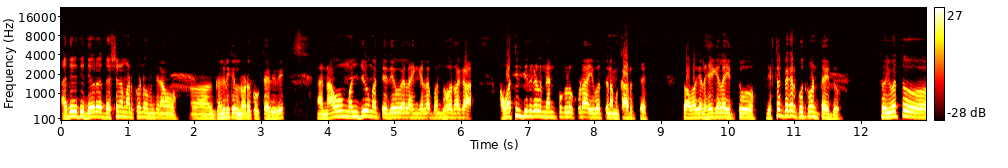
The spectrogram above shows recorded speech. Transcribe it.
ಅದೇ ರೀತಿ ದೇವರ ದರ್ಶನ ಮಾಡ್ಕೊಂಡು ಮುಂದೆ ನಾವು ಗಂಗಡಿಕಲ್ಲಿ ನೋಡಕ್ ಹೋಗ್ತಾ ಇದೀವಿ. ನಾವು, ಮಂಜು ಮತ್ತೆ ದೇವು ಎಲ್ಲ ಹಿಂಗೆಲ್ಲ ಬಂದು ಹೋದಾಗ ಅವತ್ತಿನ ದಿನಗಳ ನೆನಪುಗಳು ಕೂಡ ಇವತ್ತು ನಮ್ಗೆ ಕಾಡುತ್ತೆ. ಸೊ ಅವಾಗೆಲ್ಲ ಹೇಗೆಲ್ಲ ಇತ್ತು ಎಷ್ಟೊತ್ತು ಬೇಕಾದ್ರೆ ಕೂತ್ಕೊಳ್ತಾ ಇದ್ದು. ಸೊ ಇವತ್ತು,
